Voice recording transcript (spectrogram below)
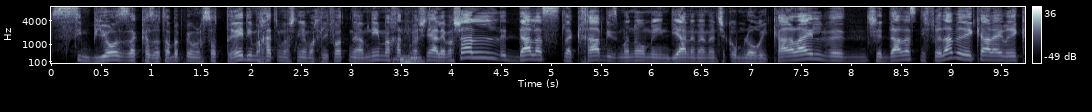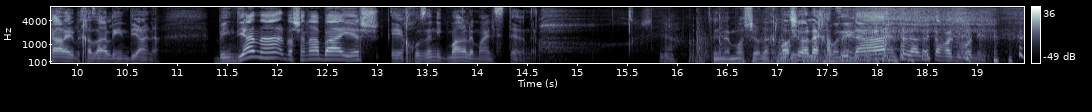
סימביוזה כזאת, הרבה פעמים עושות טריידים אחת עם השנייה, מחליפות מאמנים אחת עם השנייה. למשל, דאלאס לקחה בזמנו מאינדיאנה מאמן שקוראים לו ריק קרלייל, וכשדאלאס נפרדה מריק קרלייל, ריק קרלייל חזר לאינדיאנה. באינדיאנה, בשנה הבאה יש אה, חוזה נגמר למיילס טרנר. שנייה. הנה, משה הולך להביא את המגבונים. הצידה, להביא את המגבונים.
